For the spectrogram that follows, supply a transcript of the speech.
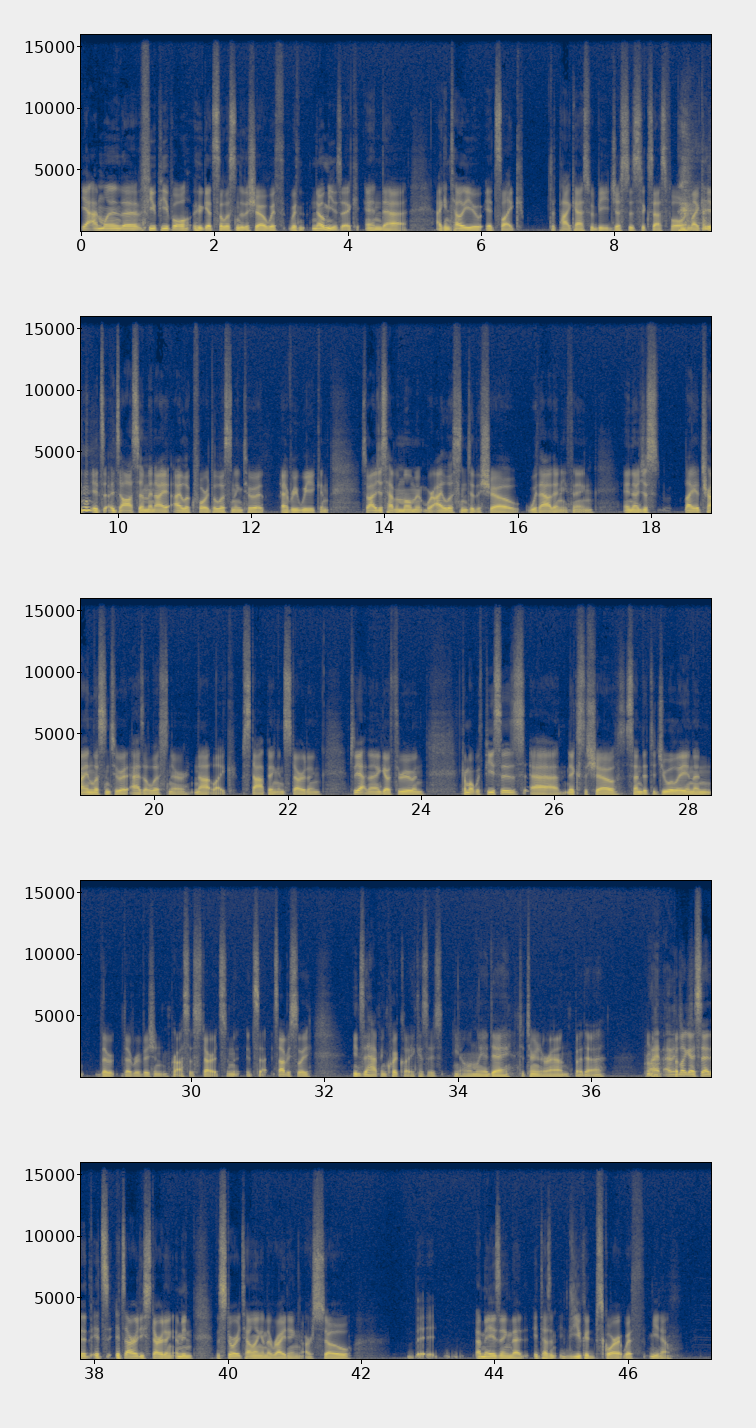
Yeah, I'm one of the few people who gets to listen to the show with with no music, and uh, I can tell you, it's like the podcast would be just as successful, and like it, it's it's awesome, and I I look forward to listening to it every week, and so I just have a moment where I listen to the show without anything, and I just like I try and listen to it as a listener, not like stopping and starting. So yeah, then I go through and come up with pieces, uh, mix the show, send it to Julie, and then the the revision process starts. And it's it's obviously needs to happen quickly because there's you know only a day to turn it around. But uh, right, I mean, but like I said, it, it's it's already starting. I mean, the storytelling and the writing are so uh, amazing that it doesn't. You could score it with you know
